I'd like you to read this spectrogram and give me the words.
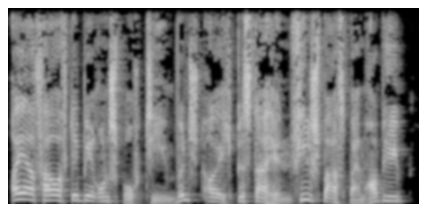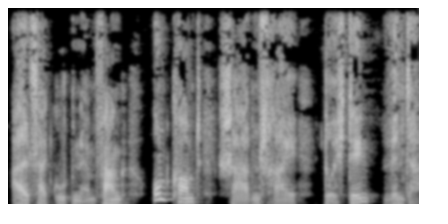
Euer VfDB-Rundspruch-Team wünscht euch bis dahin viel Spaß beim Hobby, allzeit guten Empfang und kommt schadenfrei durch den Winter.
